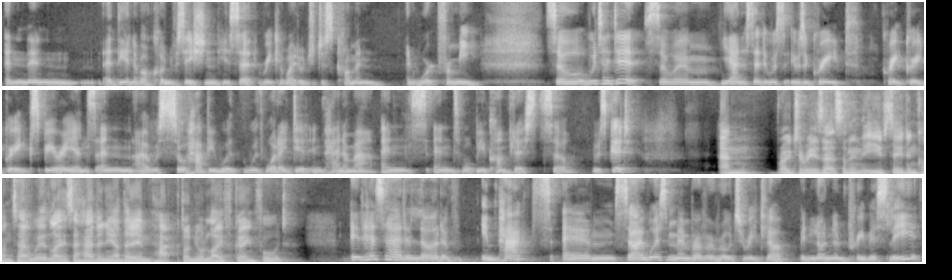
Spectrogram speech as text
And then at the end of our conversation, he said, Rikke, why don't you just come and, and work for me? So, which I did. So, um, yeah, and I said it was, it was a great, great, great, great experience. And I was so happy with, with what I did in Panama and, and what we accomplished. So it was good. And Rotary, is that something that you've stayed in contact with? Like, has it had any other impact on your life going forward? It has had a lot of impacts. Um, so I was a member of a Rotary Club in London previously,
